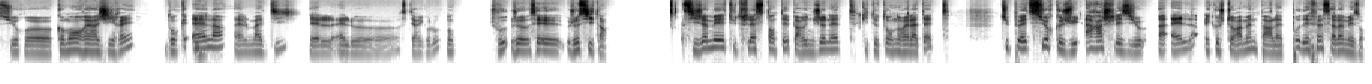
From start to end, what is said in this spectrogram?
sur comment on réagirait. Donc, elle, elle m'a dit elle, elle euh, c'était rigolo. Donc, je, je, c'est, je cite, hein. si jamais tu te laisses tenter par une jeunette qui te tournerait la tête, tu peux être sûr que je lui arrache les yeux à elle et que je te ramène par la peau des fesses à la maison.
